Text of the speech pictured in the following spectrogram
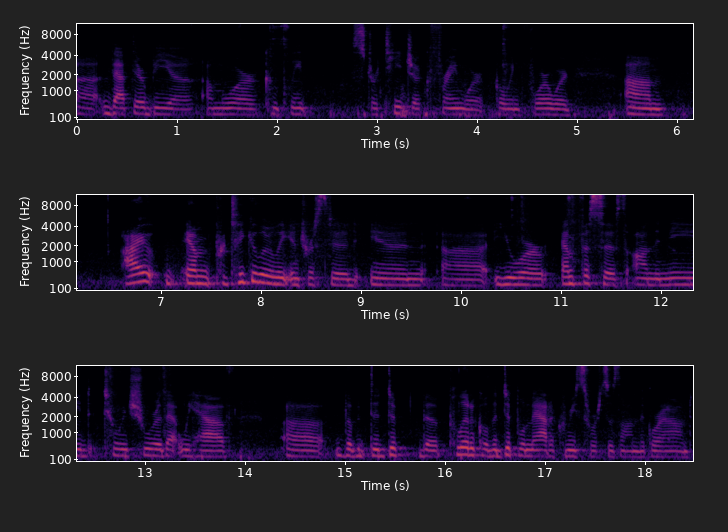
uh, that there be a, a, more complete strategic framework going forward. Um, I am particularly interested in uh, your emphasis on the need to ensure that we have uh, the, the, the, political, the diplomatic resources on the ground.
